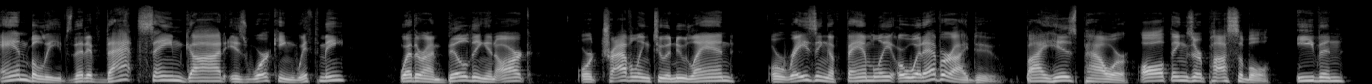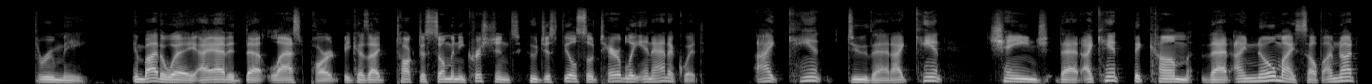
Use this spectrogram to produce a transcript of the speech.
and believes that if that same God is working with me, whether I'm building an ark or traveling to a new land or raising a family or whatever I do, by His power, all things are possible, even through me. And by the way, I added that last part because I talk to so many Christians who just feel so terribly inadequate. I can't do that. I can't change that. I can't become that. I know myself. I'm not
